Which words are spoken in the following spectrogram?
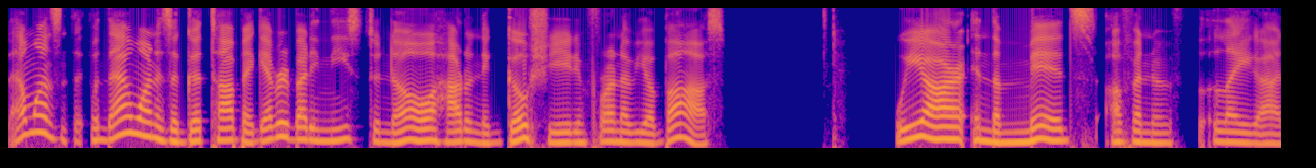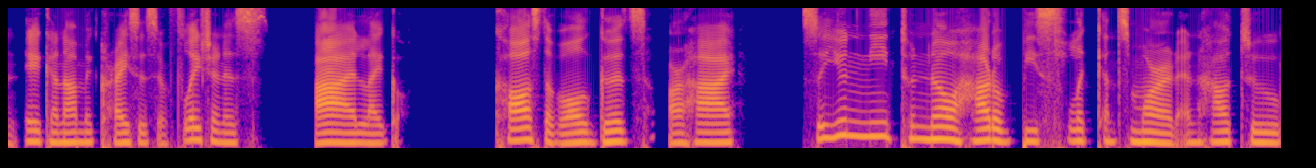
That one's that one is a good topic. Everybody needs to know how to negotiate in front of your boss. We are in the midst of an like an economic crisis. Inflation is high, like cost of all goods are high. So you need to know how to be slick and smart and how to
